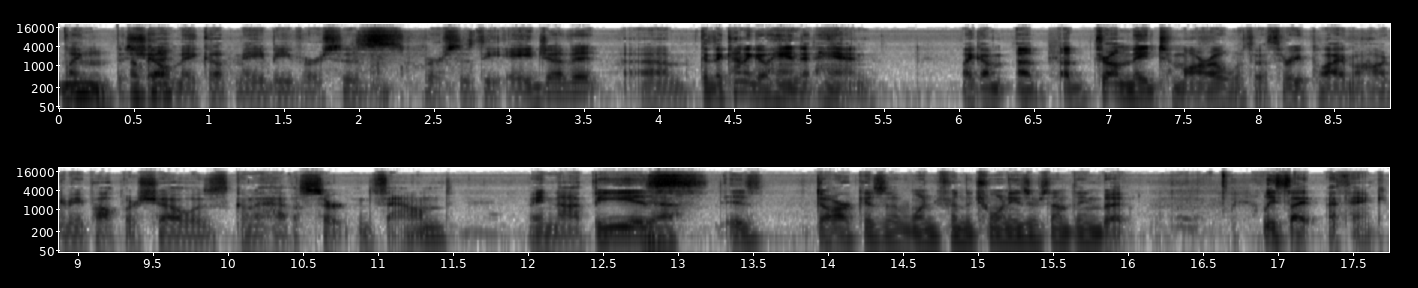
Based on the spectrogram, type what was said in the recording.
Like mm, the shell okay. makeup maybe versus versus the age of it because um, they kind of go hand in hand like a, a, a, drum made tomorrow with a three ply mahogany poplar shell is going to have a certain sound. May not be as yeah. as dark as a one from the twenties or something, but at least I, I think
